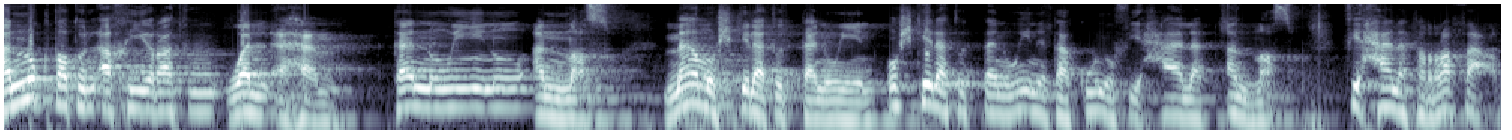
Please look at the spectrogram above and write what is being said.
النقطة الأخيرة والأهم تنوين النصب. ما مشكلة التنوين؟ مشكلة التنوين تكون في حالة النصب، في حالة الرفع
